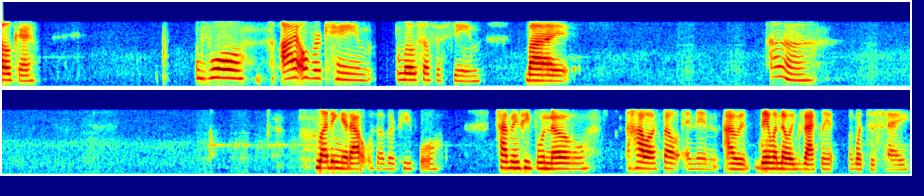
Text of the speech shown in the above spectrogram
Okay. Well, I overcame low self esteem by uh letting it out with other people. Having people know how I felt and then I would they would know exactly what to say.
